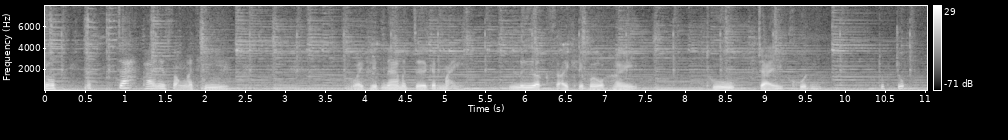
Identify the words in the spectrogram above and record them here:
จบนะจ๊ะภายใน 2 นาที ไว้คลิปหน้ามาเจอกันใหม่ เลือกสายเคเบิลให้ถูกใจคุณ จุ๊บๆ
